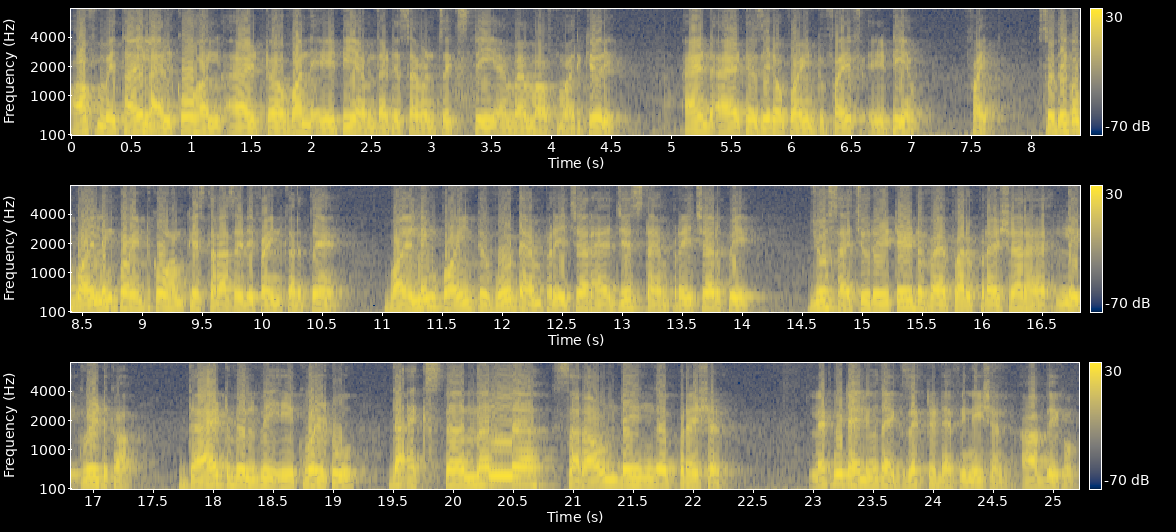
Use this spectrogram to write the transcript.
of methyl alcohol at uh, 1 atm that is 760 mm of mercury and at 0.5 atm. Fine. So देखो boiling point को हम किस तरह से define करते हैं boiling point वो temperature है जिस temperature पे जो saturated vapor pressure है liquid का that will be equal to the external uh, surrounding pressure let me tell you the exact definition आप देखो.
